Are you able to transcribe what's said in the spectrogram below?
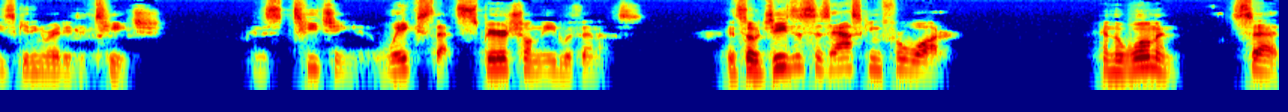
he's getting ready to teach. And his teaching it wakes that spiritual need within us. And so Jesus is asking for water. And the woman said,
